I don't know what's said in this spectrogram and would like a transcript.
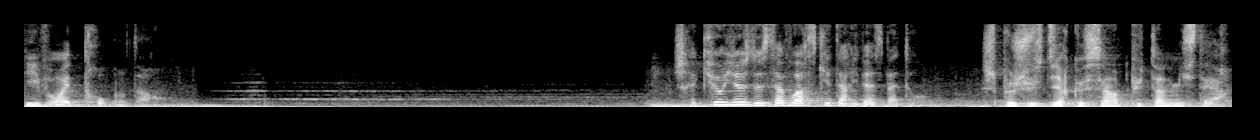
Ils vont être trop contents. Je serais curieuse de savoir ce qui est arrivé à ce bateau. Je peux juste dire que c'est un putain de mystère.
